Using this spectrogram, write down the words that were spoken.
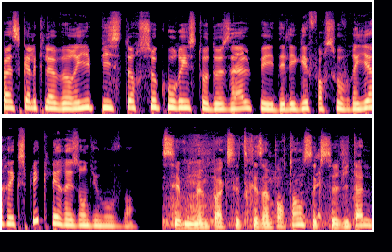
Pascal Clavery, pisteur secouriste aux Deux Alpes et délégué Force ouvrière, explique les raisons du mouvement. C'est même pas que c'est très important, c'est que c'est vital.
